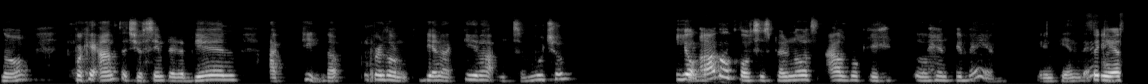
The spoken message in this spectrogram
¿No? Porque antes yo siempre era bien activa, perdón, bien activa, hice mucho. Y yo hago cosas, pero no es algo que la gente vea. ¿me entiendes? Sí, es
